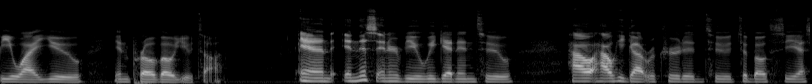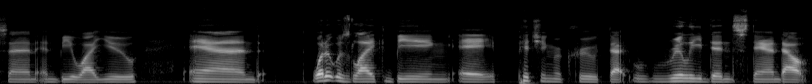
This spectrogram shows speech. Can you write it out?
BYU in Provo, Utah. And in this interview, we get into how how he got recruited to to both CSN and BYU, and what it was like being a pitching recruit that really didn't stand out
